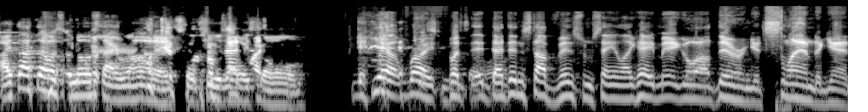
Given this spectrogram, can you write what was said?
I thought that was the most ironic It's because she was always so old. Yeah, right. But it, that didn't stop Vince from saying like, "Hey, Mae, go out there and get slammed again."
